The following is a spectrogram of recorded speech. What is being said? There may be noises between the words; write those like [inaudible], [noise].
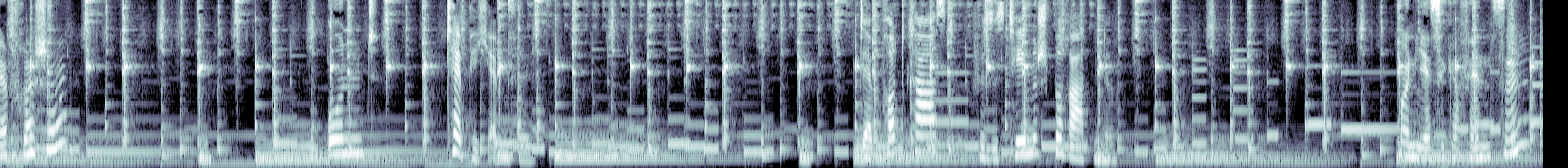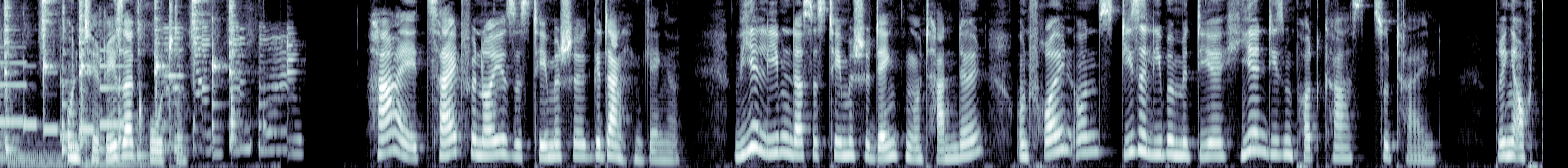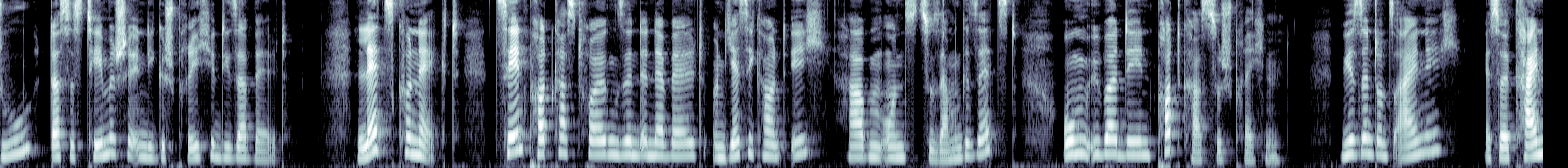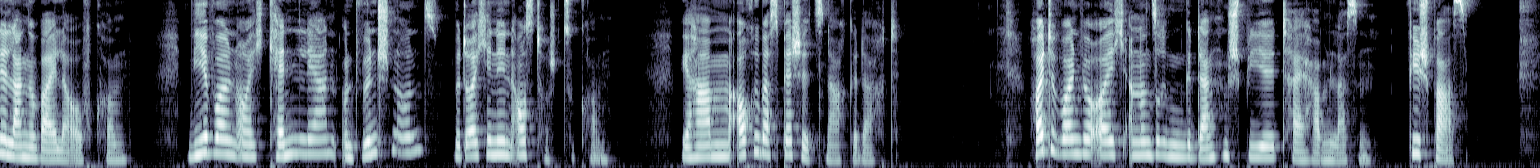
Erdbeerfrösche und Teppichäpfel. Der Podcast für systemisch Beratende. Von Jessica Fenzel und Theresa Grote. Hi, Zeit für neue systemische Gedankengänge. Wir lieben das systemische Denken und Handeln und freuen uns, diese Liebe mit dir hier in diesem Podcast zu teilen. Bring auch du das Systemische in die Gespräche dieser Welt. Let's Connect! Zehn Podcast-Folgen sind in der Welt und Jessica und ich haben uns zusammengesetzt, um über den Podcast zu sprechen. Wir sind uns einig, es soll keine Langeweile aufkommen. Wir wollen euch kennenlernen und wünschen uns, mit euch in den Austausch zu kommen. Wir haben auch über Specials nachgedacht. Heute wollen wir euch an unserem Gedankenspiel teilhaben lassen. Viel Spaß!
